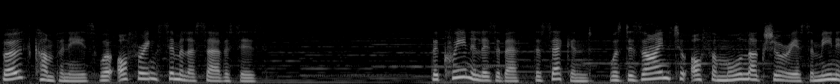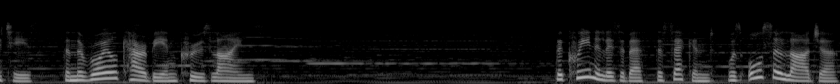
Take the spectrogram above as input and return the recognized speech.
Both companies were offering similar services. The Queen Elizabeth II was designed to offer more luxurious amenities than the Royal Caribbean cruise lines. The Queen Elizabeth II was also larger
